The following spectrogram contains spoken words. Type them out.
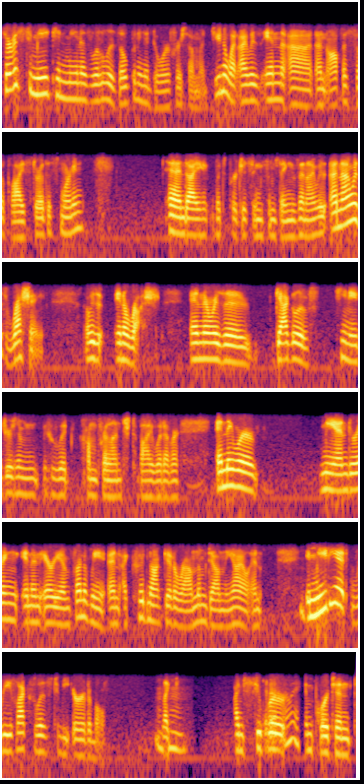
service to me can mean as little as opening a door for someone. Do you know what? I was in uh, an office supply store this morning, and I was purchasing some things, and I was and I was rushing. I was in a rush, and there was a gaggle of teenagers and who had come for lunch to buy whatever, and they were meandering in an area in front of me, and I could not get around them down the aisle. And immediate reflex was to be irritable. Like, Mhm. I'm Get out of super important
